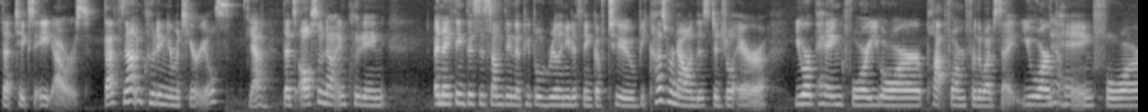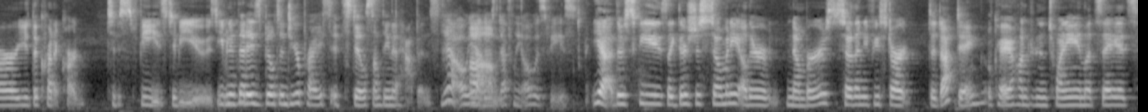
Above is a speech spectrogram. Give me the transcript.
that takes eight hours. That's not including your materials. Yeah. That's also not including, and I think this is something that people really need to think of too, because we're now in this digital era. You are paying for your platform for the website. You are yeah. paying for the credit card to fees to be used. Even mm-hmm. if that is built into your price, it's still something that happens. Yeah. Oh yeah. Um, there's definitely always fees. Yeah. There's fees. Like there's just so many other numbers. So then if you start deducting, okay, 120, and let's say it's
